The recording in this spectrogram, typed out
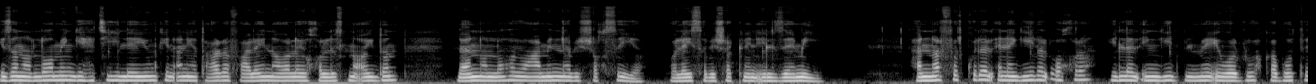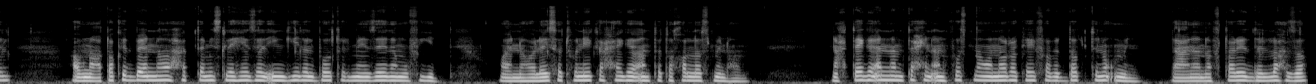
إذا الله من جهته لا يمكن أن يتعرف علينا ولا يخلصنا أيضا لأن الله يعاملنا بالشخصية وليس بشكل إلزامي. هل نرفض كل الأناجيل الأخرى إلا الإنجيل بالماء والروح كباطل؟ أو نعتقد بأنه حتى مثل هذا الإنجيل الباطل ما زال مفيد وأنه ليست هناك حاجة أن تتخلص منهم. نحتاج أن نمتحن أنفسنا ونرى كيف بالضبط نؤمن. دعنا نفترض للحظة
